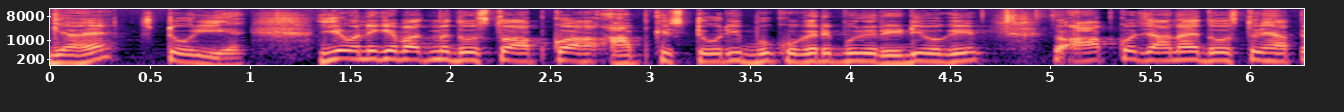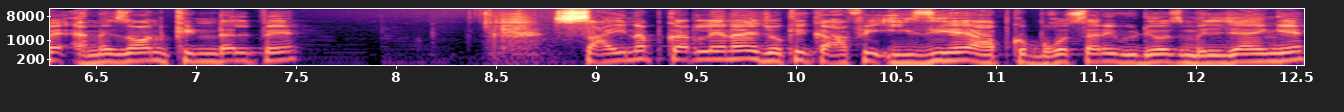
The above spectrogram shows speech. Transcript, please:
क्या है? स्टोरी है। ये होने के बाद में दोस्तों आपको आपकी स्टोरी बुक वगैरह पूरी रेडी हो गई। तो आपको जाना है दोस्तों यहाँ पे अमेजोन किंडल पे। साइन अप कर लेना है, जो कि काफ़ी इजी है। आपको बहुत सारे वीडियोस मिल जाएँगे।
